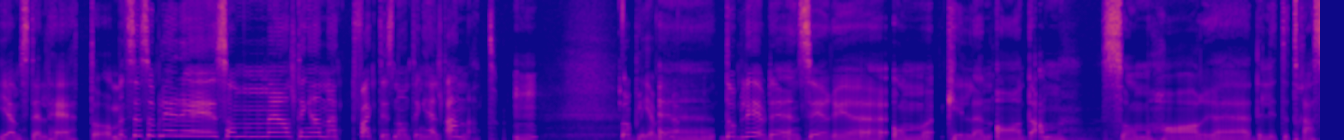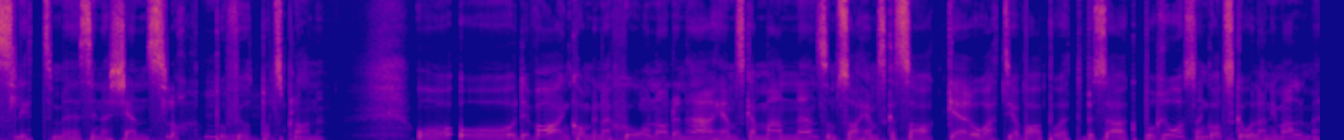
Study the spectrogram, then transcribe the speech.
jämställdhet. Och, men sen så blev det som med allting annat faktiskt någonting helt annat. Mm. Vad blev det då? Eh, då blev det en serie om killen Adam som har eh, det lite trassligt med sina känslor mm. på fotbollsplanen. Och, och, Det var en kombination av den här hemska mannen som sa hemska saker och att jag var på ett besök på Rosengårdsskolan i Malmö.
